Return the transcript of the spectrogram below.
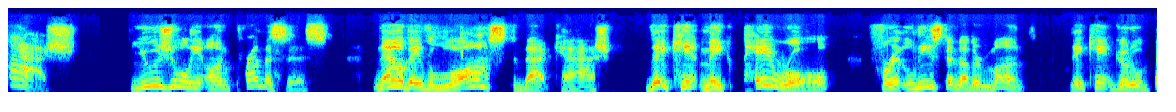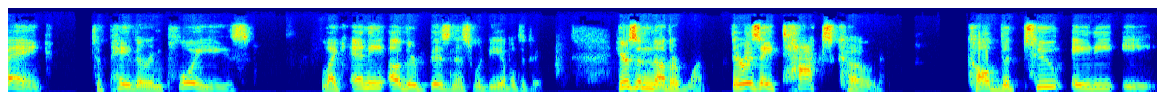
cash, usually on premises. Now they've lost that cash. They can't make payroll for at least another month. They can't go to a bank to pay their employees like any other business would be able to do. Here's another one there is a tax code called the 280E.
